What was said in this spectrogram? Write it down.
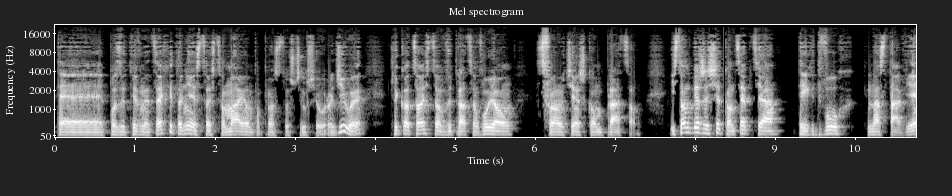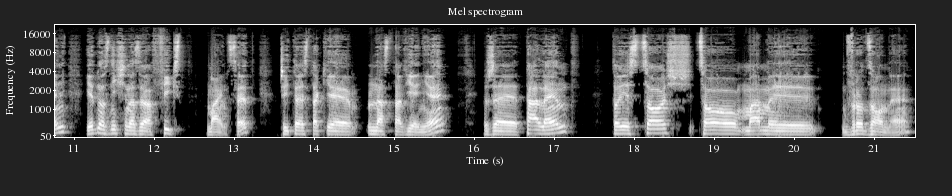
te pozytywne cechy to nie jest coś, co mają po prostu z czym się urodziły, tylko coś, co wypracowują swoją ciężką pracą. I stąd bierze się koncepcja tych dwóch nastawień. Jedno z nich się nazywa fixed mindset, czyli to jest takie nastawienie, że talent to jest coś, co mamy wrodzone,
